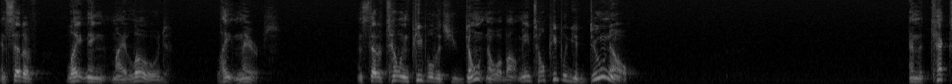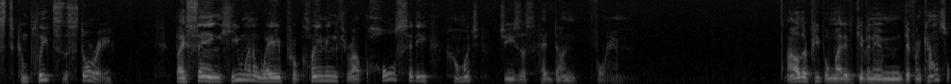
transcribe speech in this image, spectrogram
Instead of lightening my load, lighten theirs. Instead of telling people that you don't know about me, tell people you do know. And the text completes the story by saying he went away proclaiming throughout the whole city how much Jesus had done for him. Other people might have given him different counsel.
